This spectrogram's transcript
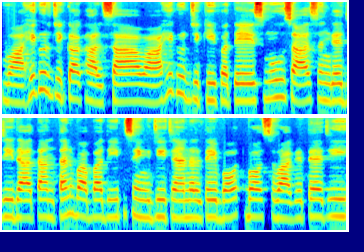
ਵਾਹਿਗੁਰੂ ਜੀ ਕਾ ਖਾਲਸਾ, ਵਾਹਿਗੁਰੂ ਜੀ ਕੀ ਫਤਿਹ। ਸਮੂਹ ਸਾਧ ਸੰਗਤ ਜੀ ਦਾ ਧੰਨ ਧੰਨ ਬਾਬਾ ਦੀਪ ਸਿੰਘ ਜੀ ਚੈਨਲ ਤੇ ਬਹੁਤ ਬਹੁਤ ਸਵਾਗਤ ਹੈ ਜੀ।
